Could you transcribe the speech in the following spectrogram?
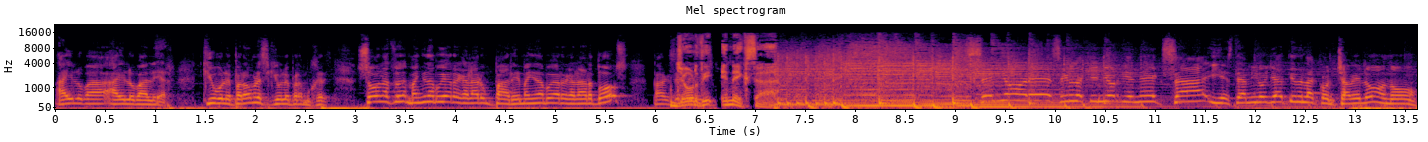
Ahí lo va, ahí lo va a leer. ¿Qué hubo para hombres y qué hubo para mujeres? Son las mañana voy a regalar un par, ¿eh? mañana voy a regalar dos para que se- Jordi en Exa. Señores, seguimos aquí en Jordi en Exa y este amigo ya tiene la conchabelo o no?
